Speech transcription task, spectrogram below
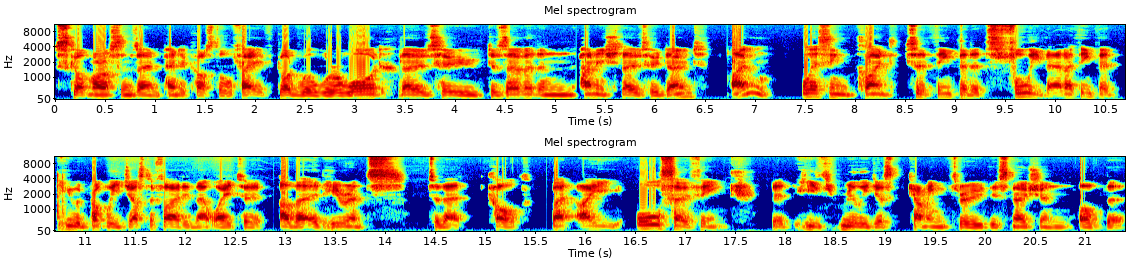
Scott Morrison's own Pentecostal faith. God will reward those who deserve it and punish those who don't. I'm less inclined to think that it's fully that. I think that he would probably justify it in that way to other adherents to that cult. But I also think that he's really just coming through this notion of the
